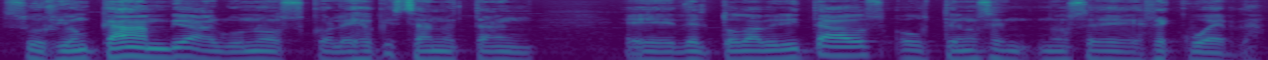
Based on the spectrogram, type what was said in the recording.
surgió un cambio, algunos colegios quizás no están eh, del todo habilitados o usted no se, no se recuerda.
